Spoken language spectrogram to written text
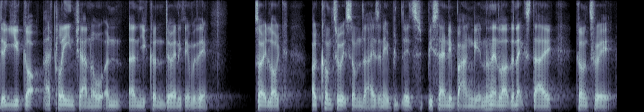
you got a clean channel, and and you couldn't do anything with it. So like, I'd come to it some days and it'd, it'd be sounding banging, and then like the next day, come to it,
